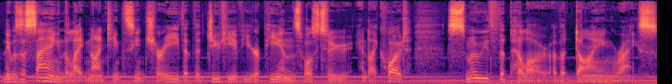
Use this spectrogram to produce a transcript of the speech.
There was a saying in the late 19th century that the duty of Europeans was to, and I quote, smooth the pillow of a dying race.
